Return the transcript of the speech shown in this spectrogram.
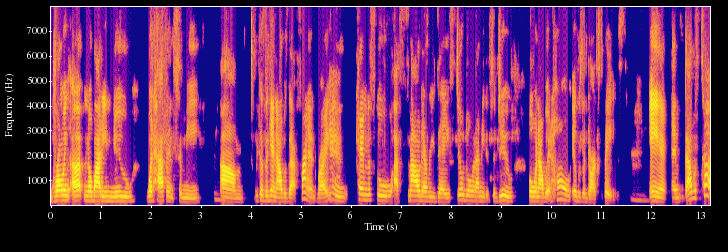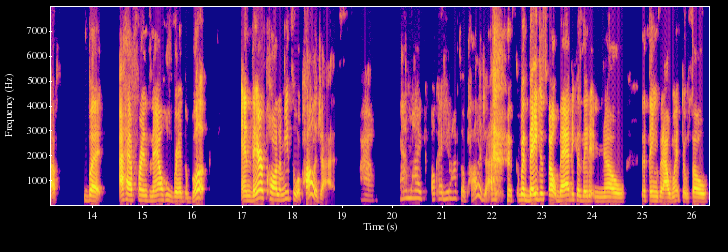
Growing up, nobody knew what happened to me. Mm-hmm. Um, because again, I was that friend, right? Yeah. Who came to school, I smiled every day, still doing what I needed to do. But when I went home, it was a dark space. Mm-hmm. And, and that was tough. But I have friends now who read the book and they're calling me to apologize. Wow. And I'm like, okay, you don't have to apologize. but they just felt bad because they didn't know the things that I went through. So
